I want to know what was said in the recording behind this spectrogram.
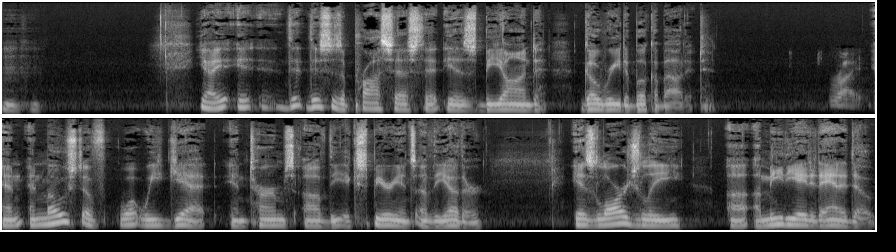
Mm-hmm. Yeah, it, it, th- this is a process that is beyond go read a book about it. Right. And and most of what we get in terms of the experience of the other is largely uh, a mediated antidote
